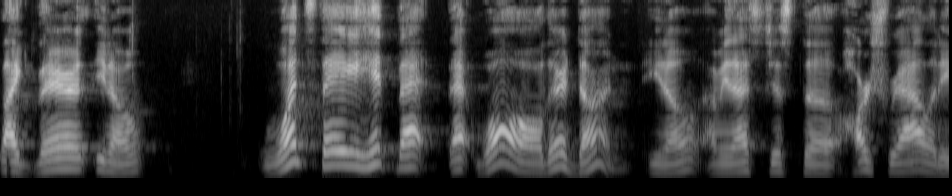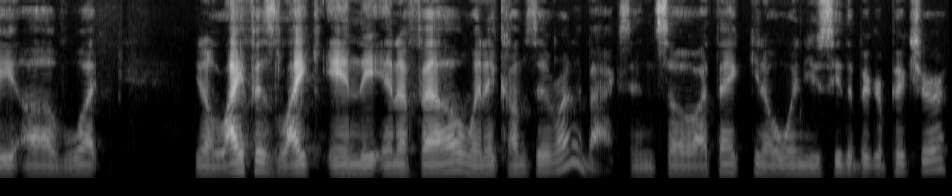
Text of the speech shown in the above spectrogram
like they're you know once they hit that that wall, they're done. You know, I mean, that's just the harsh reality of what you know life is like in the NFL when it comes to running backs. And so I think you know when you see the bigger picture,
